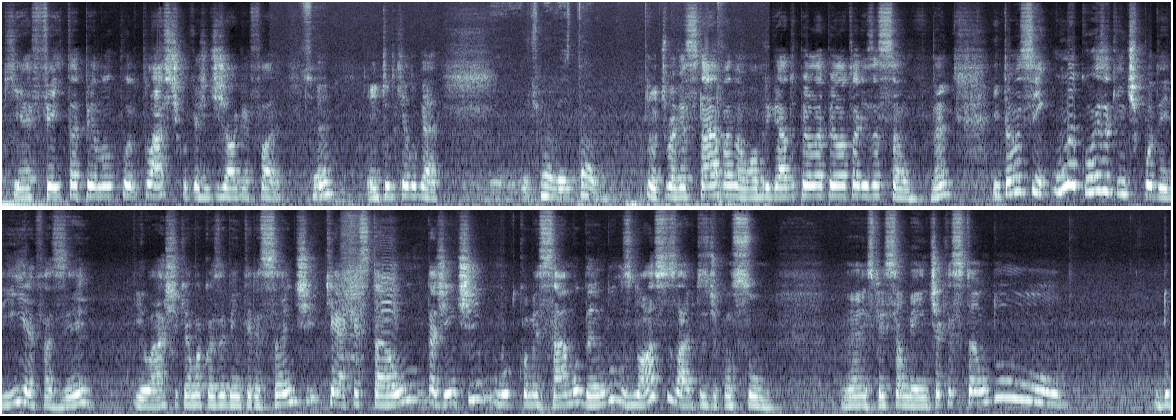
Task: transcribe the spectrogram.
que é feita pelo, pelo plástico que a gente joga fora, né, em tudo que é lugar. A última vez estava. Última vez estava, não. Obrigado pela, pela atualização, né? Então, assim, uma coisa que a gente poderia fazer, eu acho que é uma coisa bem interessante, que é a questão da gente começar mudando os nossos hábitos de consumo. Né? Especialmente a questão do do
